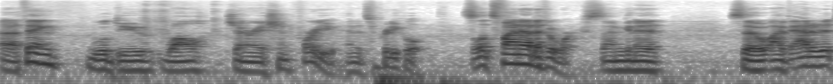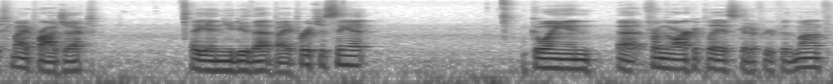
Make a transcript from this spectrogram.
uh, thing will do wall generation for you, and it's pretty cool. So let's find out if it works. I'm gonna, so I've added it to my project. Again, you do that by purchasing it, going in uh, from the marketplace, go to free for the month,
